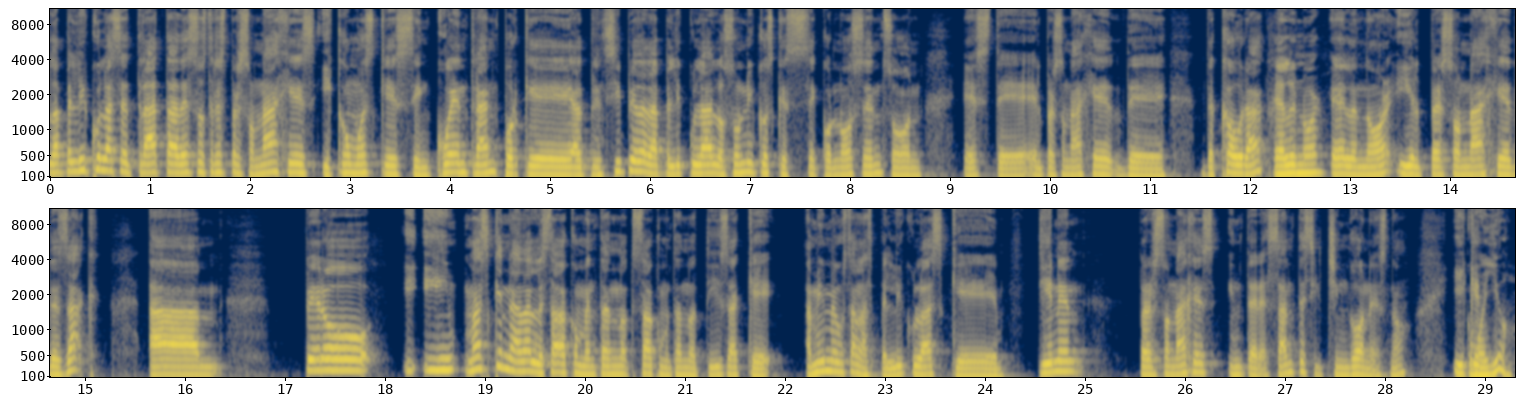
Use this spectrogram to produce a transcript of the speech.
la película se trata de esos tres personajes y cómo es que se encuentran, porque al principio de la película los únicos que se conocen son este el personaje de Dakota, Eleanor. Eleanor y el personaje de Zack. Pero, y, y más que nada le estaba comentando, te estaba comentando a ti, Zack, que a mí me gustan las películas que tienen personajes interesantes y chingones, ¿no? Y Como que, yo.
